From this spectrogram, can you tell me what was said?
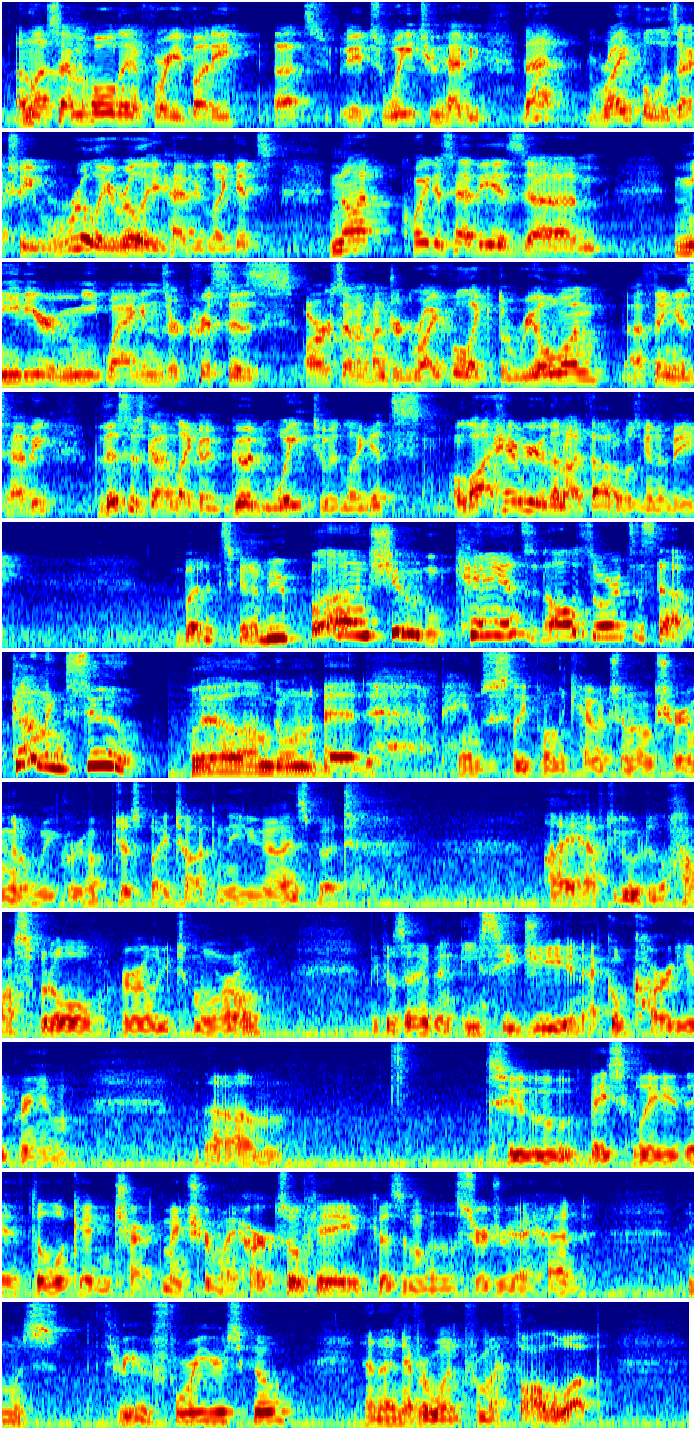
unless I'm holding it for you, buddy, that's it's way too heavy. That rifle is actually really, really heavy. Like it's not quite as heavy as um, Meteor Meat Wagons or Chris's R700 rifle, like the real one. That thing is heavy. This has got like a good weight to it. Like it's a lot heavier than I thought it was gonna be. But it's gonna be fun shooting cans and all sorts of stuff. Coming soon! Well, I'm going to bed. Pam's asleep on the couch, and I'm sure I'm gonna wake her up just by talking to you guys, but I have to go to the hospital early tomorrow because I have an ECG, an echocardiogram. Um, to basically, they have to look at and check to make sure my heart's okay because of the surgery I had, I think it was three or four years ago, and I never went for my follow up.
